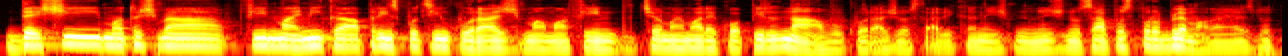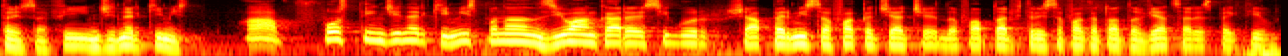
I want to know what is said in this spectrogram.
deși mătușii mea fiind mai mică a prins puțin curaj, mama fiind cel mai mare copil, n-a avut curajul ăsta, adică nici, nici nu s-a pus problema, a zis, trebuie să fii inginer chimist a fost inginer chimist până în ziua în care, sigur, și-a permis să facă ceea ce, de fapt, ar fi trebuit să facă toată viața, respectiv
